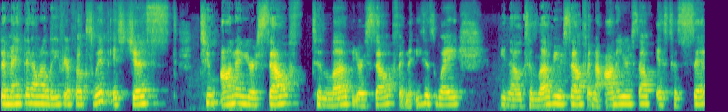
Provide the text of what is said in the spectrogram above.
the main thing I want to leave your folks with is just to honor yourself, to love yourself, and the easiest way you know to love yourself and to honor yourself is to set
